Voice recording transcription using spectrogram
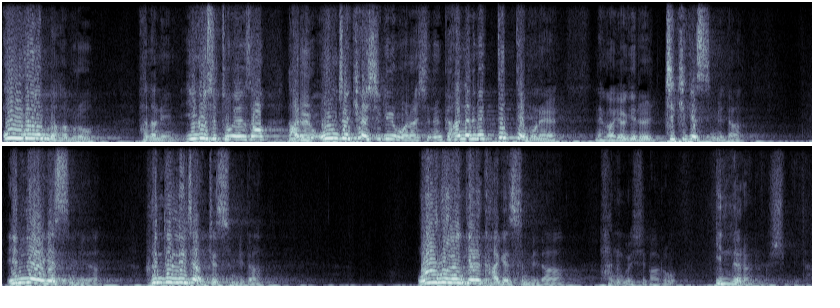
울고는 마음으로 하나님 이것을 통해서 나를 온전케 하시길 원하시는 그 하나님의 뜻 때문에 내가 여기를 지키겠습니다. 인내하겠습니다. 흔들리지 않겠습니다. 올고는 길을 가겠습니다. 하는 것이 바로 인내라는 것입니다.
